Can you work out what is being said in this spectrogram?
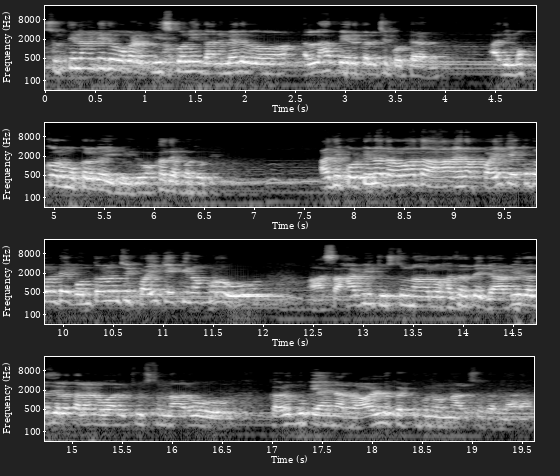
సుత్తి లాంటిది ఒకటి తీసుకొని దాని మీద అల్లాహ్ పేరు తలిచి కొట్టారు అది ముక్కలు ముక్కలుగా అయిపోయింది ఒక్క దెబ్బతోటి. అది కొట్టిన తర్వాత ఆయన పైకి ఎక్కుతుంటే గొంత నుంచి పైకి ఎక్కినప్పుడు ఆ సహాబీ చూస్తున్నారు హజరతే జాబీర్ రజీల తలను వారు చూస్తున్నారు కడుపుకి ఆయన రాళ్ళు కట్టుకుని ఉన్నారు సుగర్లారా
